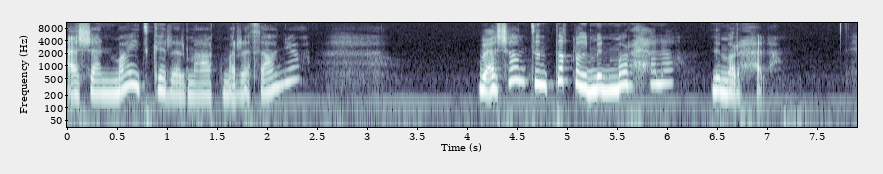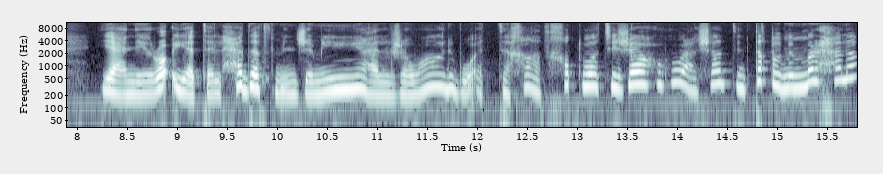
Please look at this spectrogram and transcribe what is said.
عشان ما يتكرر معك مرة ثانية وعشان تنتقل من مرحلة لمرحلة. يعني رؤية الحدث من جميع الجوانب واتخاذ خطوة تجاهه عشان تنتقل من مرحلة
